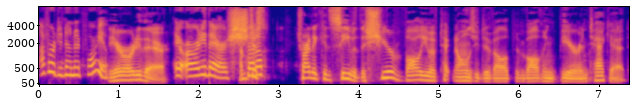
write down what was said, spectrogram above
I've already done it for you. You're already there. You're already there. Shut just up. Trying to conceive of the sheer volume of technology developed involving beer and tech ed.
